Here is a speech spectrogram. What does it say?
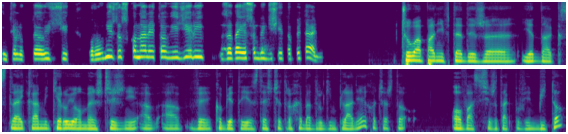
intelektualiści również doskonale to wiedzieli, zadaję sobie dzisiaj to pytanie. Czuła pani wtedy, że jednak strajkami kierują mężczyźni, a, a wy, kobiety, jesteście trochę na drugim planie, chociaż to o was się, że tak powiem, bito?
